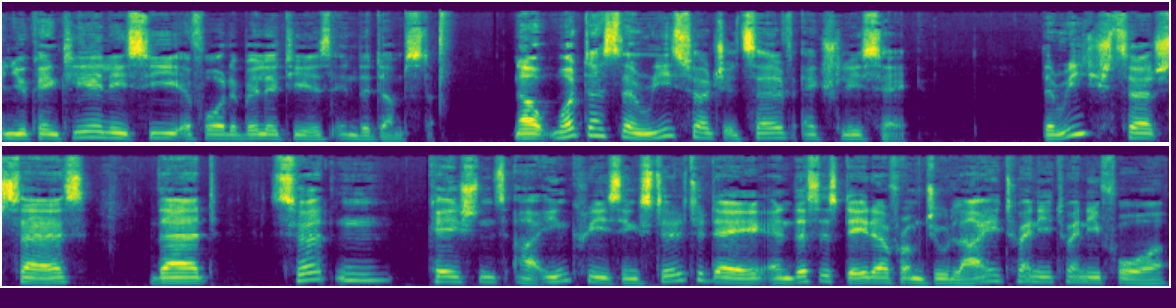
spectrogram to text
and you can clearly see affordability is in the dumpster. Now, what does the research itself actually say? The research says that certain locations are increasing still today, and this is data from July 2024,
